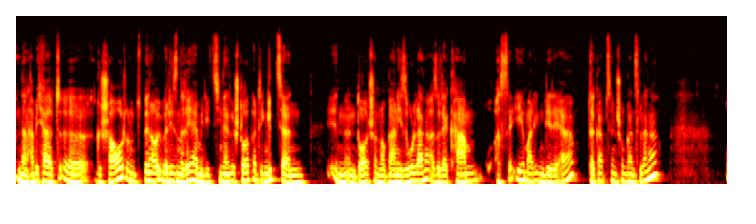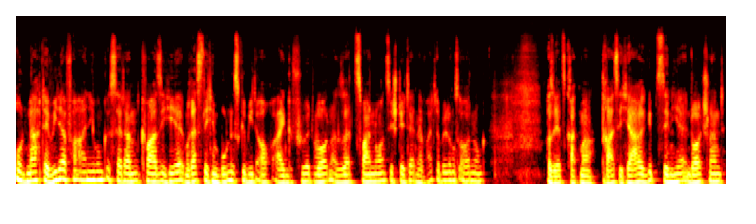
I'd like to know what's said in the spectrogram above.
dann habe ich halt äh, geschaut und bin auch über diesen Reha-Mediziner gestolpert. Den gibt es ja in, in, in, Deutschland noch gar nicht so lange. Also der kam aus der ehemaligen DDR. Da gab es den schon ganz lange. Und nach der Wiedervereinigung ist er dann quasi hier im restlichen Bundesgebiet auch eingeführt worden. Also seit 92 steht er in der Weiterbildungsordnung. Also jetzt gerade mal 30 Jahre gibt es den hier in Deutschland.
